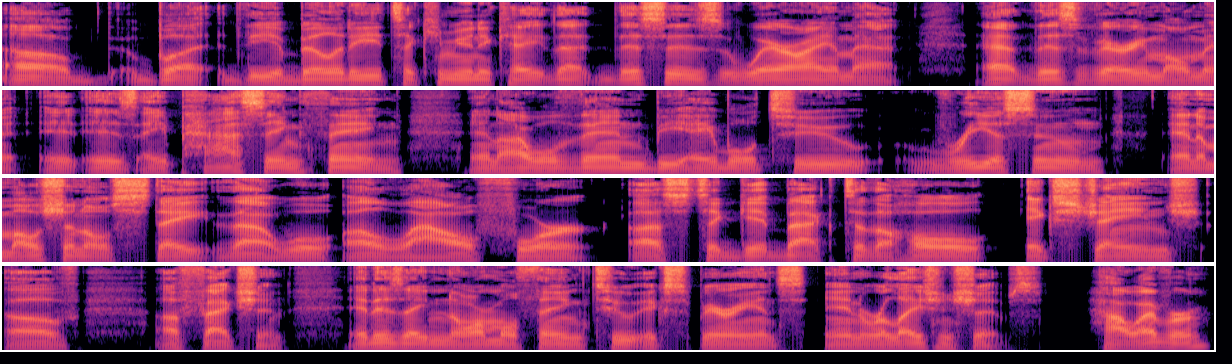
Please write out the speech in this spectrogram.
Um, but the ability to communicate that this is where I am at at this very moment. It is a passing thing. And I will then be able to reassume an emotional state that will allow for us to get back to the whole exchange of affection. It is a normal thing to experience in relationships. However,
